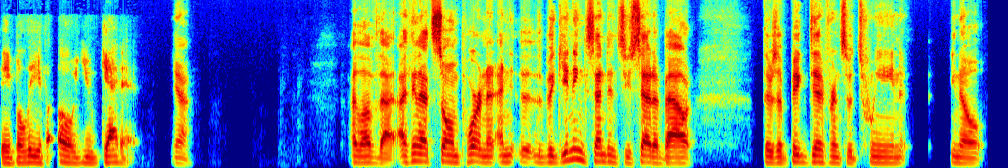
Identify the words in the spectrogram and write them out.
they believe, oh, you get it. Yeah. I love that. I think that's so important. And the beginning sentence you said about there's a big difference between, you know,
